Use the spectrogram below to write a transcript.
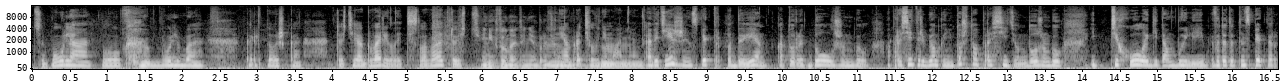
цибуля, лук, бульба, картошка. То есть я говорила эти слова, то есть... И никто на это не обратил Не внимания. обратил внимания. Да. А ведь есть же инспектор ПДН, который должен был опросить ребенка, не то что опросить, он должен был, и психологи там были, и вот этот инспектор,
